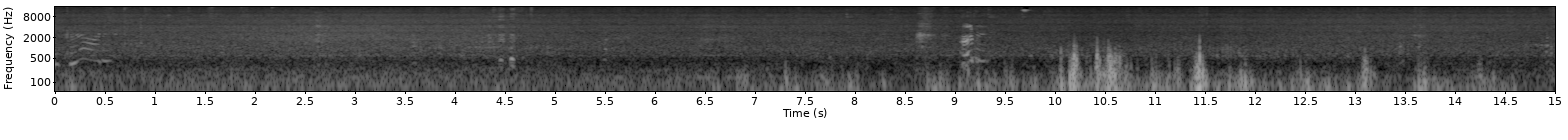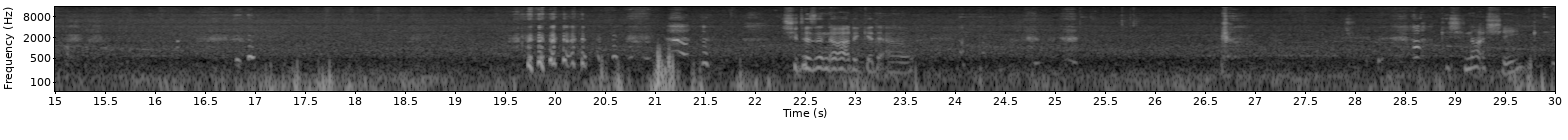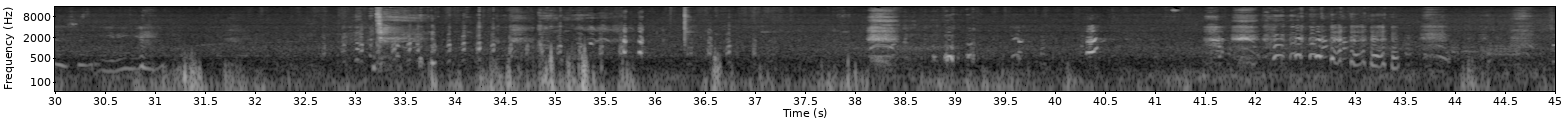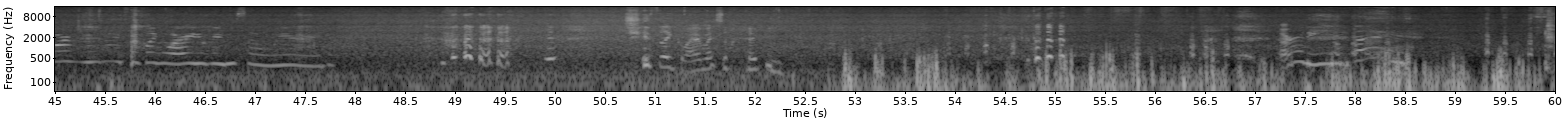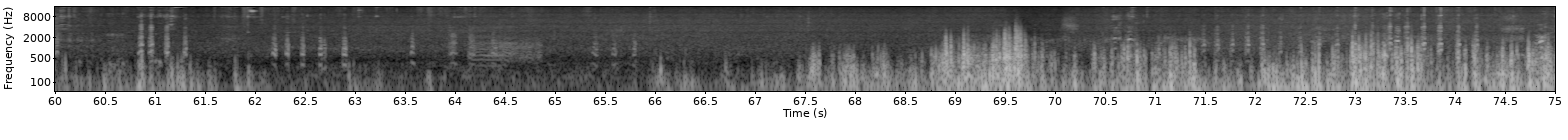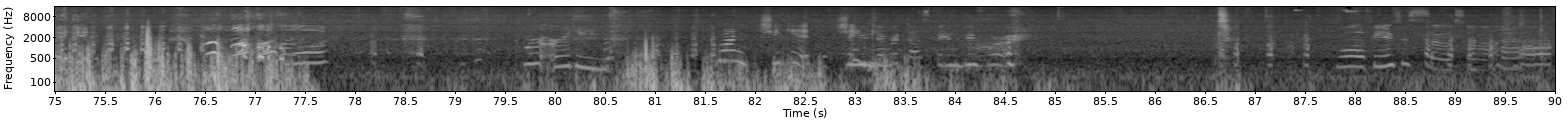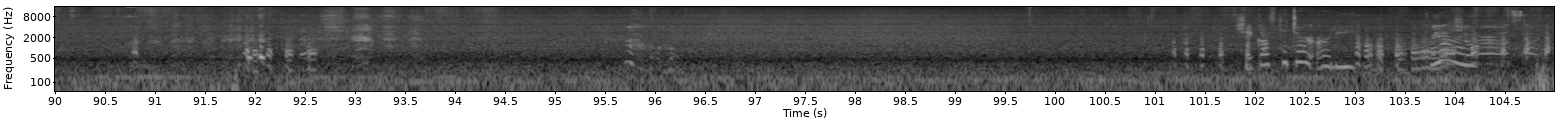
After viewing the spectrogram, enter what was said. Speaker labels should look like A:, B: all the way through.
A: Come here,
B: she doesn't know how to get out. She not shake?
A: She's just eating it. Poor Venus. Like, why are you being so weird?
B: She's like, why am I so heavy? Artie. Artie. Oh. Poor Artie. Come on, shake it. Shake.
A: You've never dustpan before. Whoa, Phoenix is so soft.
B: Shake off the dirt, Artie.
A: We her outside.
